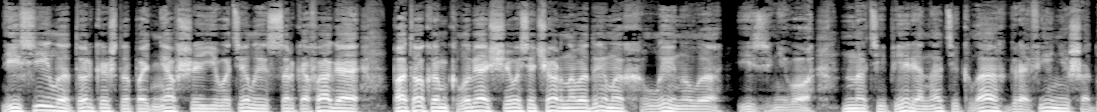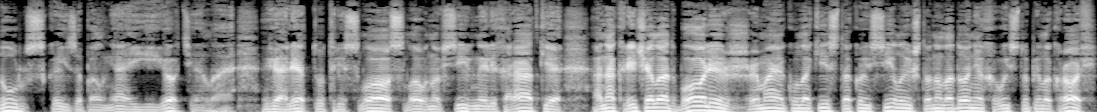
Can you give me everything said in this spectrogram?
и сила, только что поднявшая его тело из саркофага, потоком клубящегося черного дыма хлынула из него. Но теперь она текла к графине Шадурской, заполняя ее тело. Виолетту трясло, словно в сильной лихорадке. Она кричала от боли, сжимая кулаки с такой силой, что на ладонях выступила кровь.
